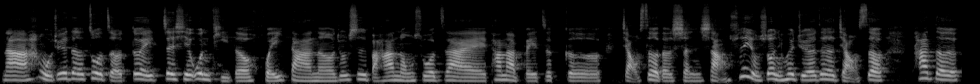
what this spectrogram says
那我觉得作者对这些问题的回答呢，就是把它浓缩在他那北这个角色的身上。所以有时候你会觉得这个角色他的。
